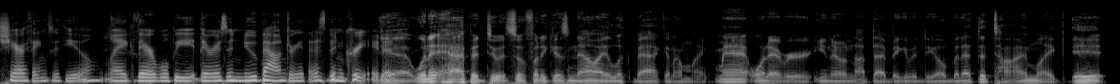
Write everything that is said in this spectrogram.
share things with you. Like there will be there is a new boundary that has been created. Yeah, when it happened too, it's so funny because now I look back and I'm like, man, whatever, you know, not that big of a deal. But at the time, like it,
